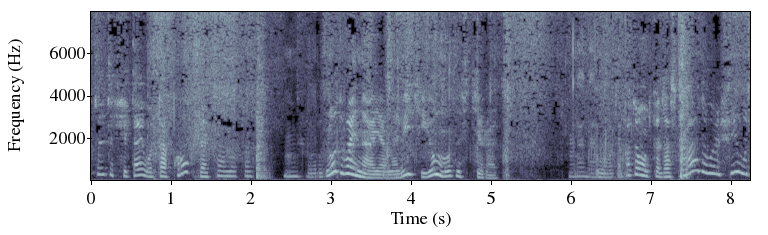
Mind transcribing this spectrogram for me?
Вот это, считай, вот так круг затянуто. Угу. Ну, двойная она, видите, ее можно стирать. Да -да. Вот. А потом вот когда складываешь, и вот,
